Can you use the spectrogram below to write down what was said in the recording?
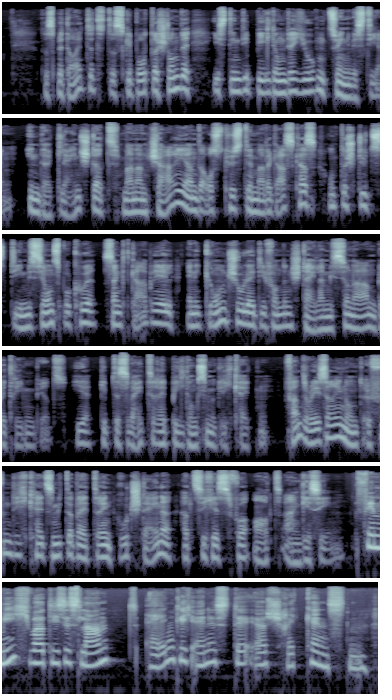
Das bedeutet, das Gebot der Stunde ist in die Bildung der Jugend zu investieren. In der Kleinstadt Mananchari an der Ostküste Madagaskars unterstützt die Missionsprokur St. Gabriel eine Grundschule, die von den Steiler Missionaren betrieben wird. Hier gibt es weitere Bildungsmöglichkeiten. Fundraiserin und Öffentlichkeitsmitarbeiterin Ruth Steiner hat sich es vor Ort angesehen. Für mich war dieses Land eigentlich eines der erschreckendsten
